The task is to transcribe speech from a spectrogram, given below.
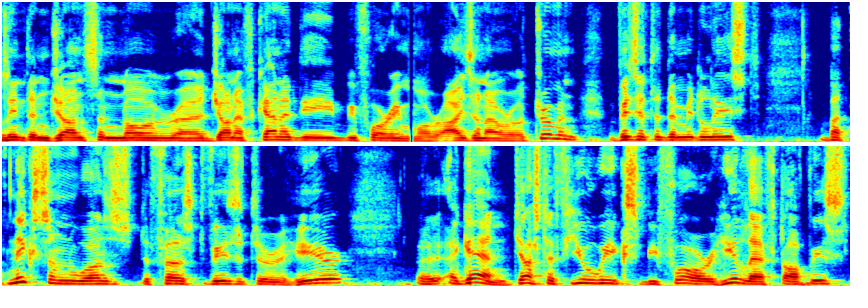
Lyndon Johnson nor uh, John F. Kennedy before him, or Eisenhower or Truman, visited the Middle East. But Nixon was the first visitor here. Uh, again, just a few weeks before he left office,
